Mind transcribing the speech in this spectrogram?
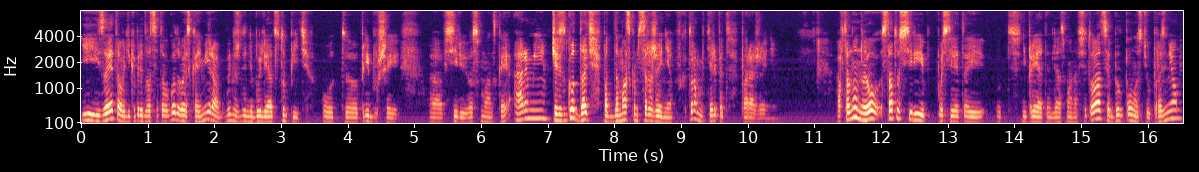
и из-за этого в декабре 2020 года войска мира вынуждены были отступить от э, прибывшей э, в Сирию османской армии. Через год дать под Дамаском сражение, в котором терпят поражение. Автономный статус Сирии после этой вот неприятной для османов ситуации был полностью упразднен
